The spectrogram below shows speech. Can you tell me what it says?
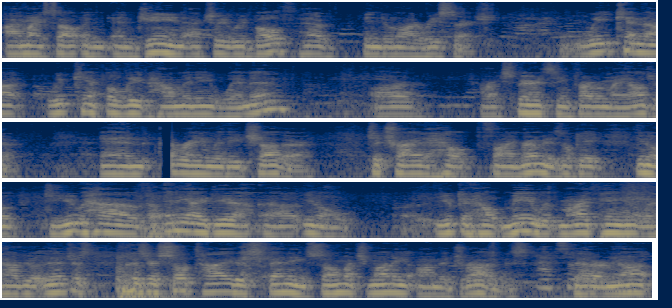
I myself and, and Jean actually we both have been doing a lot of research. We cannot we can't believe how many women are are experiencing fibromyalgia and collaborating with each other to try to help find remedies. Okay, you know, do you have any idea? Uh, you know, uh, you can help me with my pain or what have you. They're just because they're so tired of spending so much money on the drugs that are not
